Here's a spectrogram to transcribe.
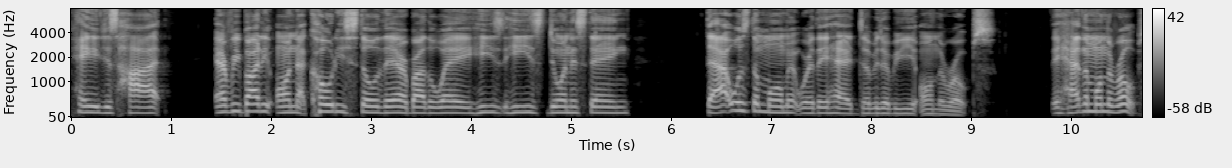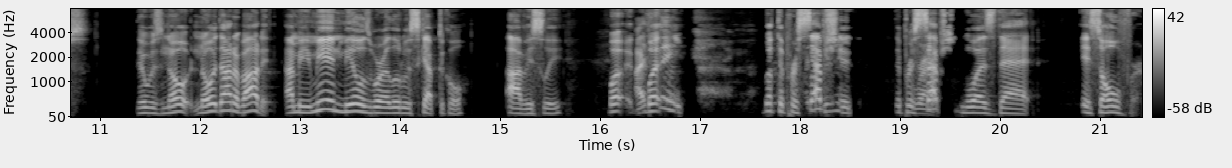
Page is hot. Everybody on that Cody's still there, by the way. He's he's doing his thing. That was the moment where they had WWE on the ropes. They had them on the ropes. There was no no doubt about it. I mean, me and Meelz were a little skeptical, obviously. But i but think but the perception, the perception was that it's over.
